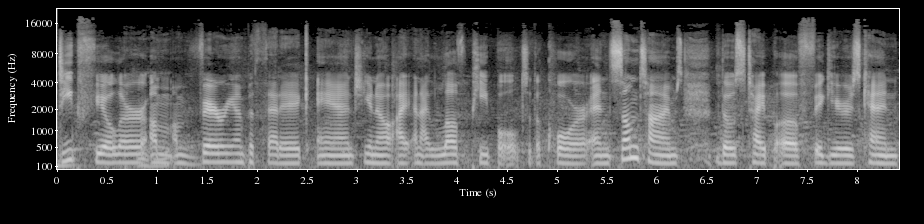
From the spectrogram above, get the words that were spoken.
deep feeler. Mm-hmm. I'm, I'm very empathetic, and you know, I and I love people to the core. And sometimes those type of figures can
